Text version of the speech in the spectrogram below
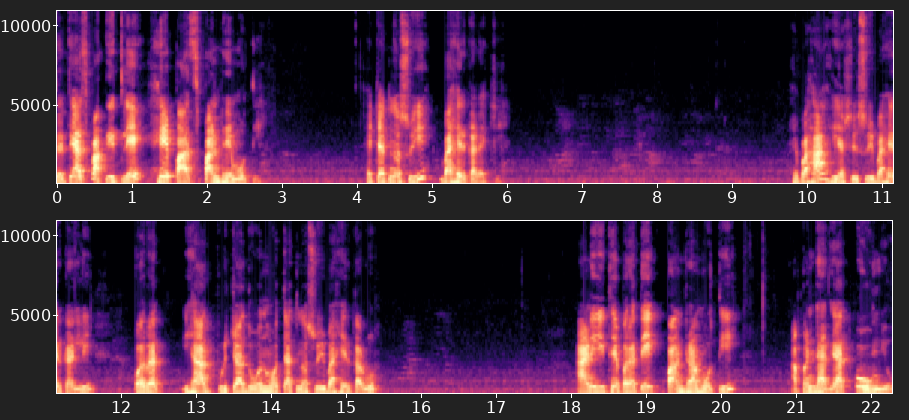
तर त्याच पाकळीतले हे पाच पांढरे मोती. ह्याच्यातनं सुई बाहेर काढायची. हे पहा ही अशी सुई बाहेर काढली. परत ह्या पुढच्या दोन मोत्यातनं सुई बाहेर काढू. आणि इथे परत एक पांढरा मोती आपण धाग्यात ओवून घेऊ.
